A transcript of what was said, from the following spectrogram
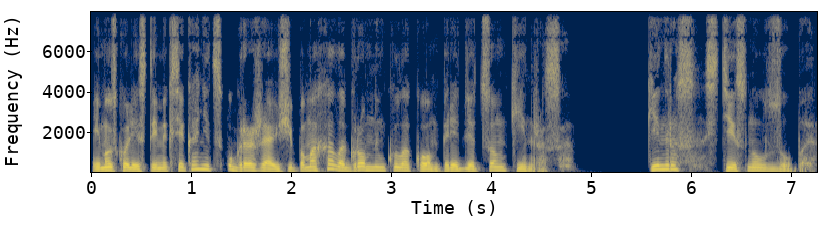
И мускулистый мексиканец угрожающе помахал огромным кулаком перед лицом Кинроса. Кинрос стиснул зубы.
